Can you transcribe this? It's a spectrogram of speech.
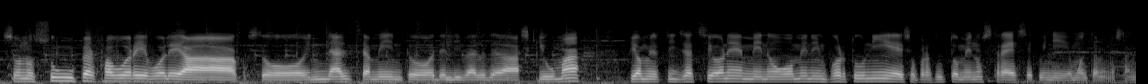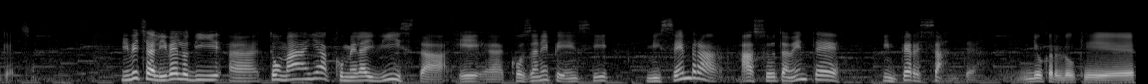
sono super favorevole a questo innalzamento del livello della schiuma, più ammortizzazione, meno, meno infortuni e soprattutto meno stress e quindi molta meno stanchezza. Invece a livello di eh, tomaia, come l'hai vista e eh, cosa ne pensi, mi sembra assolutamente interessante. Io credo che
